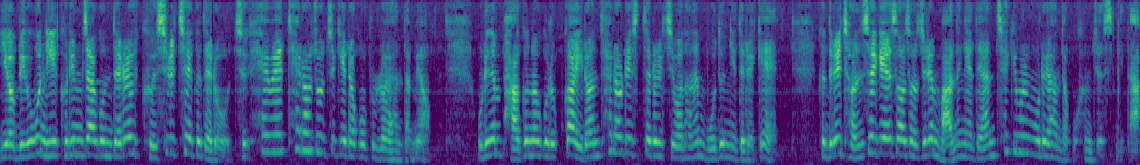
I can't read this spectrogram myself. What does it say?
이어 미국은 이 그림자 군대를 그 실체 그대로 즉 해외 테러 조직이라고 불러야 한다며 우리는 바그너 그룹과 이런 테러리스트를 지원하는 모든 이들에게 그들이 전 세계에서 저지른 만행에 대한 책임을 물어야 한다고 강조했습니다.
